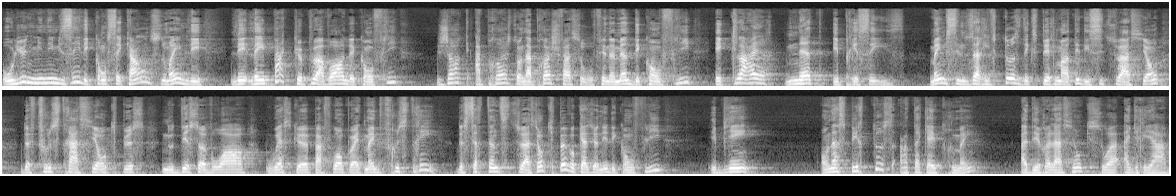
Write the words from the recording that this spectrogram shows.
Au lieu de minimiser les conséquences ou même l'impact que peut avoir le conflit, Jacques approche, son approche face au phénomène des conflits est claire, nette et précise. Même s'il nous arrive tous d'expérimenter des situations de frustration qui puissent nous décevoir ou est-ce que parfois on peut être même frustré de certaines situations qui peuvent occasionner des conflits, eh bien, on aspire tous en tant qu'être humain à des relations qui soient agréables,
